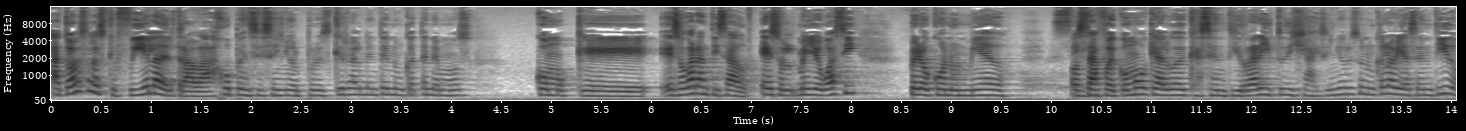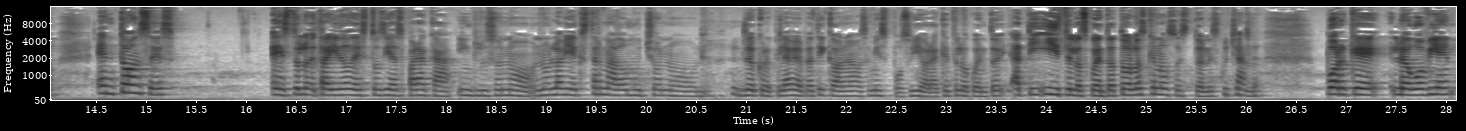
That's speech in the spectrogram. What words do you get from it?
a todas las que fui, a la del trabajo, pensé, Señor, pero es que realmente nunca tenemos como que eso garantizado. Eso me llegó así, pero con un miedo. O sea, fue como que algo de que sentí rarito. Dije, ay, Señor, eso nunca lo había sentido. Entonces, esto lo he traído de estos días para acá. Incluso no, no lo había externado mucho. No, yo creo que le había platicado nada más a mi esposo y ahora que te lo cuento a ti y te los cuento a todos los que nos están escuchando. Porque luego bien,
